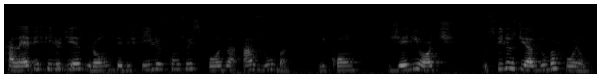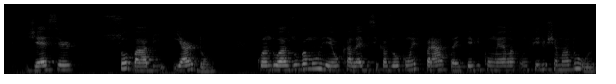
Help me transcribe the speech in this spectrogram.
Caleb, filho de Esron, teve filhos com sua esposa Azuba e com Geriote, os filhos de Azuba foram Gesser, Sobabe e Ardon. Quando Azuba morreu, Caleb se casou com Efrata e teve com ela um filho chamado Ur.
